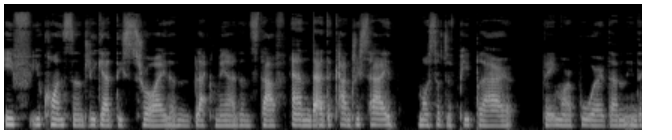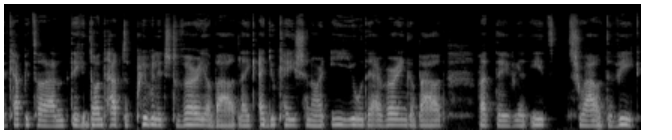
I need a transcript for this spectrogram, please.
if you constantly get destroyed and blackmailed and stuff. And at the countryside, most of the people are way more poor than in the capital and they don't have the privilege to worry about like education or EU. They are worrying about what they will eat throughout the week.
